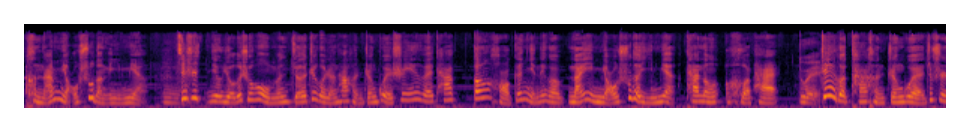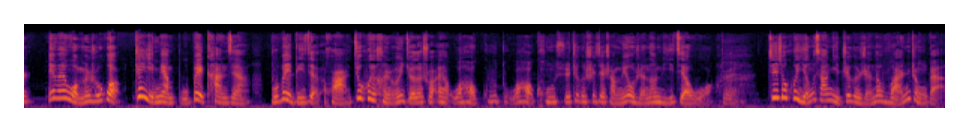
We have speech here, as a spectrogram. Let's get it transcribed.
很难描述的那一面。嗯，其实有有的时候我们觉得这个人他很珍贵，是因为他刚好跟你那个难以描述的一面他能合拍。对，这个他很珍贵，就是因为我们如果这一面不被看见。不被理解的话，就会很容易觉得说，哎呀，我好孤独，我好空虚，这个世界上没有人能理解我。对，这就会影响你这个人的完整感。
